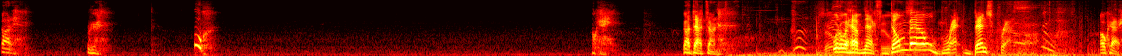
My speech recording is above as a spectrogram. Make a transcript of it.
Got it. We're good. Whew. Okay. Got that done. What do I have next? Dumbbell bre- bench press. Okay.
